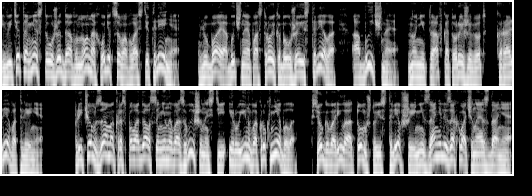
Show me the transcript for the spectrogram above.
И ведь это место уже давно находится во власти тления. Любая обычная постройка бы уже истлела, обычная, но не та, в которой живет королева тления. Причем замок располагался не на возвышенности, и руин вокруг не было. Все говорило о том, что истлевшие не заняли захваченное здание,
